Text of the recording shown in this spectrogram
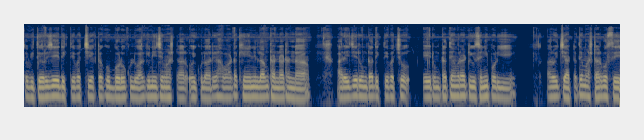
তো ভিতরে যেয়ে দেখতে পাচ্ছি একটা খুব বড় কুলোয়ার কিনেছে মাস্টার। ওই কুলারের হাওয়াটা খেয়ে নিলাম ঠান্ডা ঠান্ডা। আর এই যে রুমটা দেখতে পাচ্ছ, এই রুমটাতে আমরা টিউশনই পড়ি। আর ওই চেয়ারটাতে মাস্টার বসে।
